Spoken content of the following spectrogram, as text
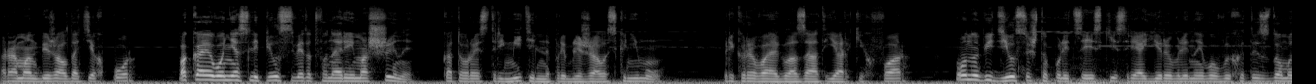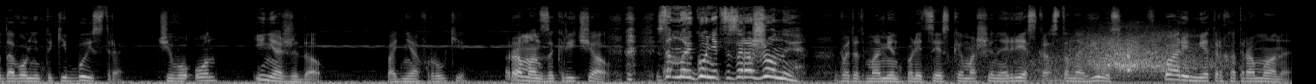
Роман бежал до тех пор, пока его не ослепил свет от фонарей машины, которая стремительно приближалась к нему. Прикрывая глаза от ярких фар, он убедился, что полицейские среагировали на его выход из дома довольно-таки быстро, чего он и не ожидал. Подняв руки, Роман закричал. «За мной гонятся зараженные!» В этот момент полицейская машина резко остановилась в паре метрах от Романа.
